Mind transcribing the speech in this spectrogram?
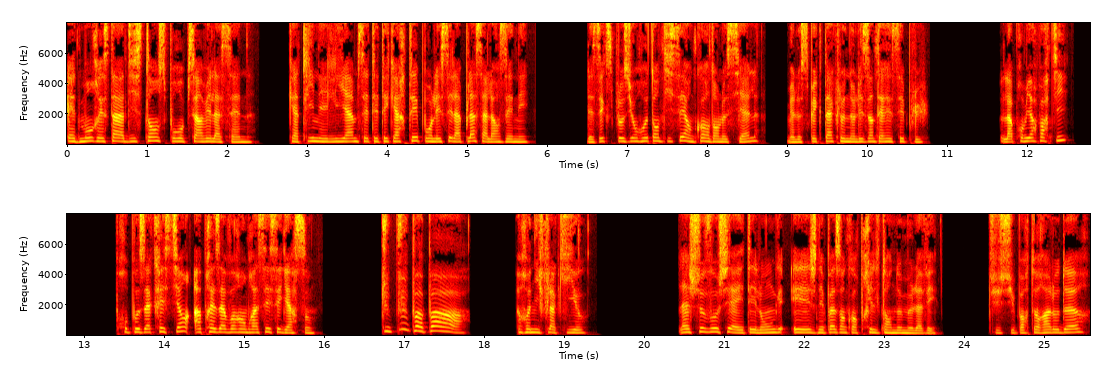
Edmond resta à distance pour observer la scène. Kathleen et Liam s'étaient écartés pour laisser la place à leurs aînés. Les explosions retentissaient encore dans le ciel, mais le spectacle ne les intéressait plus. La première partie? proposa Christian après avoir embrassé ses garçons. Tu pues, papa renifla Kyo. La chevauchée a été longue et je n'ai pas encore pris le temps de me laver. Tu supporteras l'odeur?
